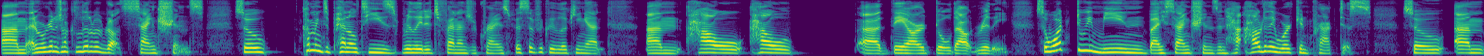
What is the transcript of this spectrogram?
um, and we're going to talk a little bit about sanctions. So coming to penalties related to financial crime, specifically looking at um, how how uh, they are doled out, really. So, what do we mean by sanctions and how, how do they work in practice? So, um,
